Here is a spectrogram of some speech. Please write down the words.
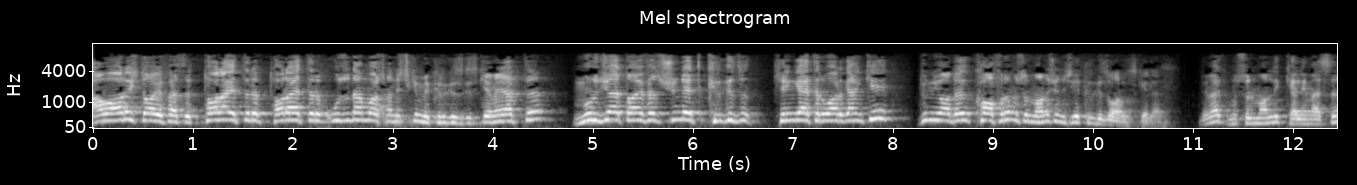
Havorij toifasi toraytirib toraytirib o'zidan boshqani hech kimni kirgizgisi kelmayapti. Murja toifasi shunday kirgizib kengaytirib yuborganki dunyodagi kofiri musulmonni shuni ichiga kirgizib yuborgisi keladi. Demak musulmonlik kalimasi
